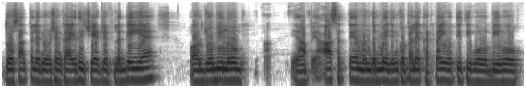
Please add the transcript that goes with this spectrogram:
दो साल पहले रिनोवेशन कराई थी चेयर लिफ्ट लग गई है और जो भी लोग यहाँ पे आ सकते हैं मंदिर में, जिनको पहले कठिनाई होती थी, वो भी वो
